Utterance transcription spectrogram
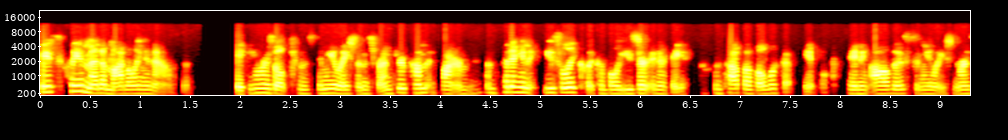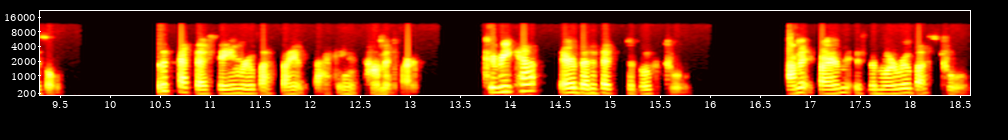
Basically a meta-modeling analysis, taking results from simulations run through COMET Farm and putting an easily clickable user interface on top of a lookup table containing all those simulation results. So it's got the same robust science backing as COMET Farm. To recap, there are benefits to both tools. COMET Farm is the more robust tool.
